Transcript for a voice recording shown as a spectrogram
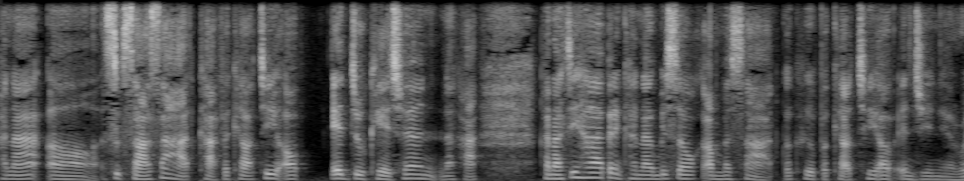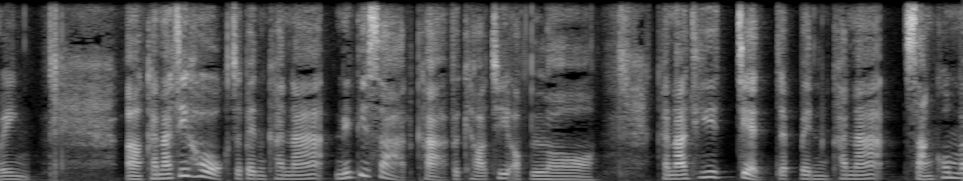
คณะศึกษาศาสตร์ค่ะ Faculty of Education นะคะ คณะที่ 5 เป็นคณะวิศวกรรมศาสตร์ ก็คือ Faculty of Engineering คณะที่ 6 จะเป็นคณะนิติศาสตร์ค่ะ Faculty of Law คณะที่ 7 จะเป็นคณะสังคม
